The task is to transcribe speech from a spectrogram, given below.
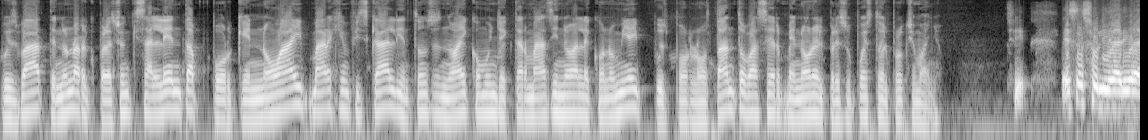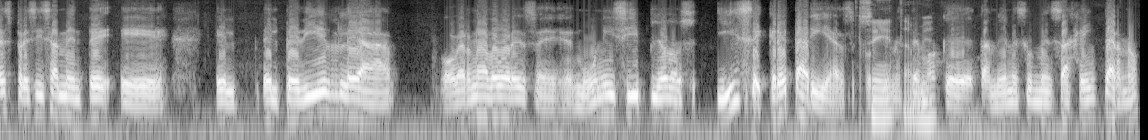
pues va a tener una recuperación quizá lenta porque no hay margen fiscal y entonces no hay cómo inyectar más dinero a la economía y pues por lo tanto va a ser menor el presupuesto del próximo año. Sí, esa solidaridad es precisamente eh, el, pedirle a gobernadores, eh, municipios y secretarías, porque me temo que también es un mensaje interno,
